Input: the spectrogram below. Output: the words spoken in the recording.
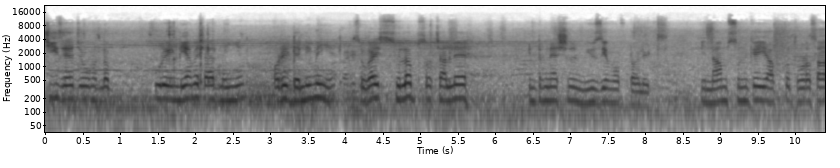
चीज़ है जो मतलब पूरे इंडिया में शायद नहीं है और ये दिल्ली में ही है। सो गाइस सुलभ शौचालय इंटरनेशनल म्यूज़ियम ऑफ़ टॉयलेट्स ये नाम सुन के ही आपको थोड़ा सा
